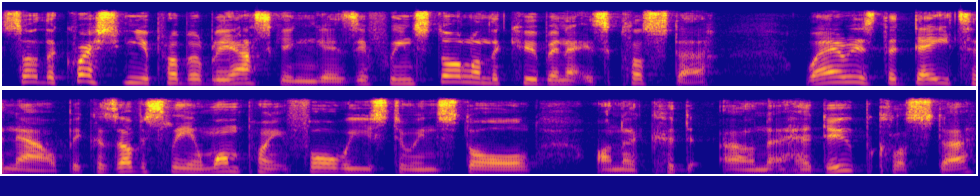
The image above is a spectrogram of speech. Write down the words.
So the question you're probably asking is, if we install on the Kubernetes cluster, where is the data now? Because obviously in 1.4 we used to install on a, on a Hadoop cluster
